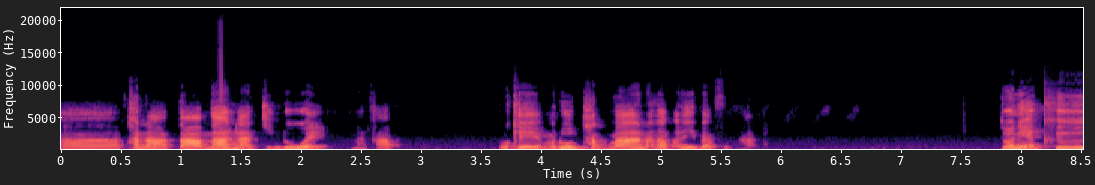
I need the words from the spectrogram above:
อ่าขนาดตามหน้างานจริงด้วยนะครับ โอเค มาดูถัดมานะครับ อันนี้แบบฝึกหัด ตัวนี้คือ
